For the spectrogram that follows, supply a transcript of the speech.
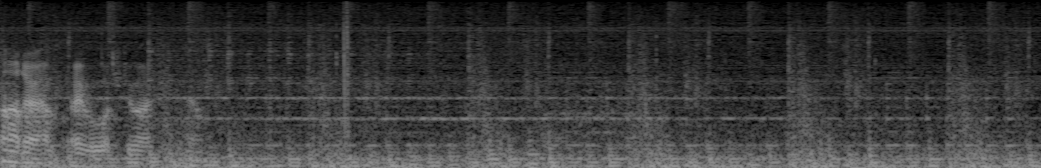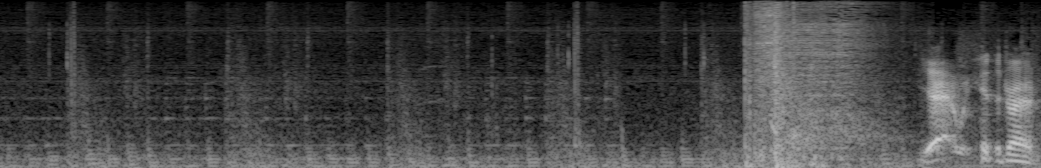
Oh, I don't have Overwatch, do I? No. Yeah, we hit the drone.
